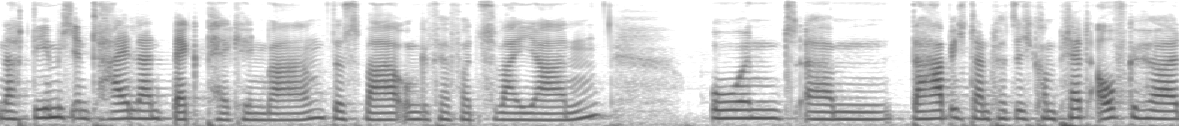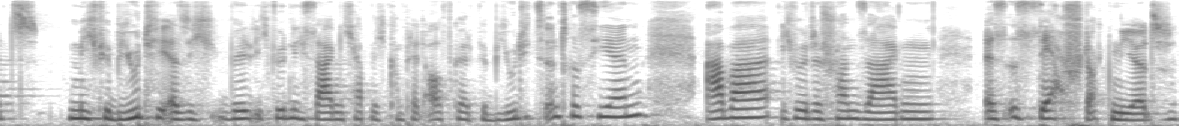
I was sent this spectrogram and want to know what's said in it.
nachdem ich in Thailand Backpacking war. Das war ungefähr vor zwei Jahren. Und ähm, da habe ich dann plötzlich komplett aufgehört, mich für Beauty, also ich will, ich würde nicht sagen, ich habe mich komplett aufgehört, für Beauty zu interessieren, aber ich würde schon sagen, es ist sehr stagniert.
